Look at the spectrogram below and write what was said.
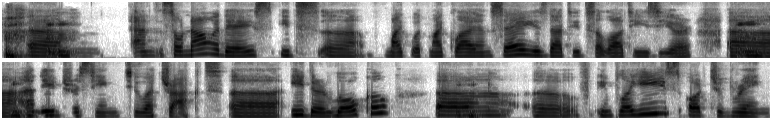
Um, and so nowadays it's uh, my, what my clients say is that it's a lot easier uh, mm-hmm. and interesting to attract uh, either local uh, uh, employees or to bring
